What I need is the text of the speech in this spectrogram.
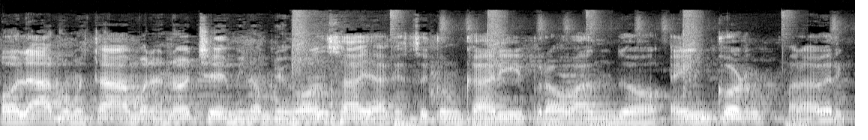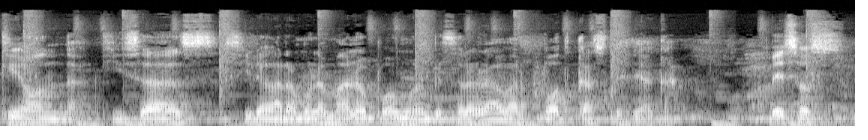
Hola, ¿cómo están? Buenas noches, mi nombre es Gonza y acá estoy con Cari probando Anchor para ver qué onda. Quizás si le agarramos la mano podemos empezar a grabar podcast desde acá. Besos.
